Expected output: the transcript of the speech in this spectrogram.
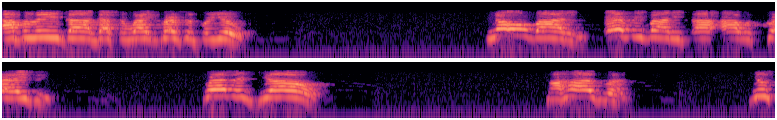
I believe God got the right person for you. Nobody, everybody thought I was crazy. Brother Joe, my husband, used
